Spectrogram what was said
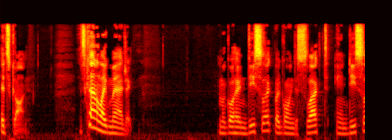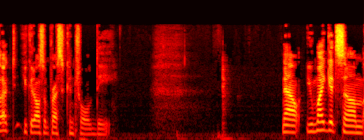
it's gone. It's kind of like magic. I'm going to go ahead and deselect by going to Select and Deselect. You could also press Control D. Now, you might get some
